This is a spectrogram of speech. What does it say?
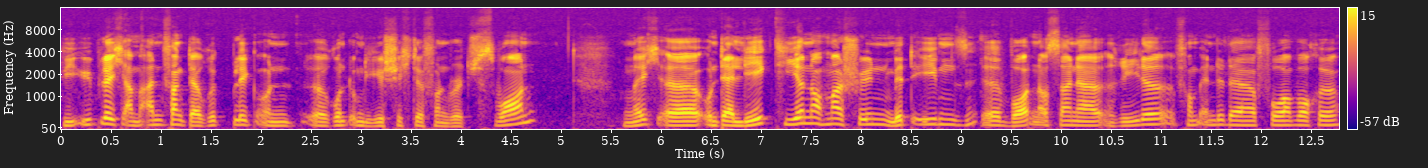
Wie üblich am Anfang der Rückblick und äh, rund um die Geschichte von Rich Swan. Nicht? Äh, und er legt hier nochmal schön mit eben äh, Worten aus seiner Rede vom Ende der Vorwoche.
